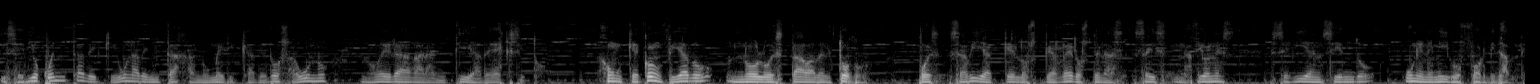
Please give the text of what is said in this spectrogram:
y se dio cuenta de que una ventaja numérica de 2 a 1 no era garantía de éxito. Aunque confiado, no lo estaba del todo, pues sabía que los guerreros de las seis naciones seguían siendo un enemigo formidable.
